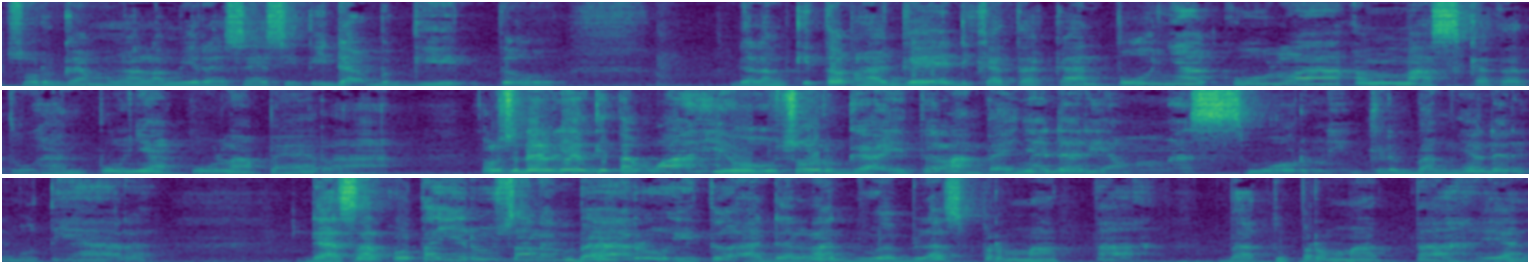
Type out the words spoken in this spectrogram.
Surga mengalami resesi. Tidak begitu. Dalam kitab Hagai dikatakan punya kula emas kata Tuhan, punya kula perak. Kalau sudah lihat kitab Wahyu, surga itu lantainya dari emas murni, gerbangnya dari mutiara. Dasar kota Yerusalem baru itu adalah 12 permata, batu permata ya.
